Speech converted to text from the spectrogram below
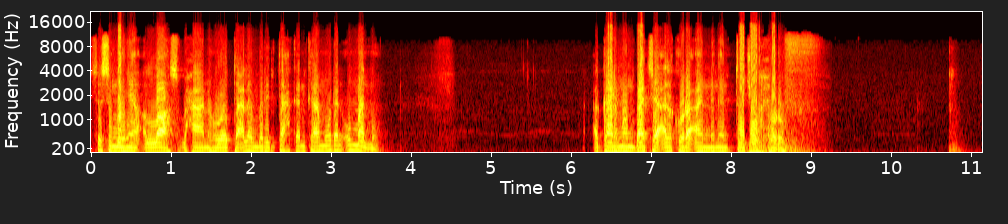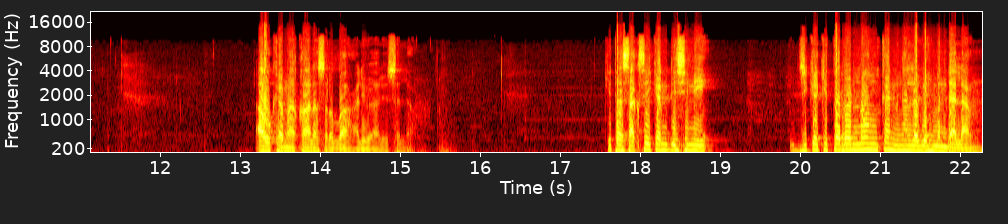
sesungguhnya Allah Subhanahu wa taala memerintahkan kamu dan umatmu agar membaca Al-Quran dengan tujuh huruf atau kama qala sallallahu alaihi wasallam. Kita saksikan di sini jika kita renungkan dengan lebih mendalam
